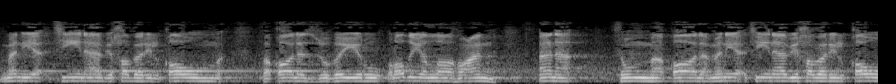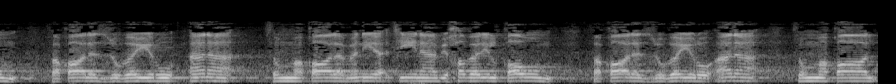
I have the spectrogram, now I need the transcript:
من يأتينا بخبر القوم؟ فقال الزبير رضي الله عنه أنا. ثم قال من يأتينا بخبر القوم؟ فقال الزبير أنا. ثم قال من يأتينا بخبر القوم؟ فقال الزبير أنا. ثم قال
